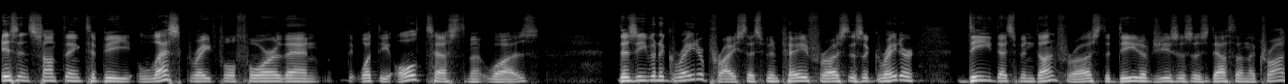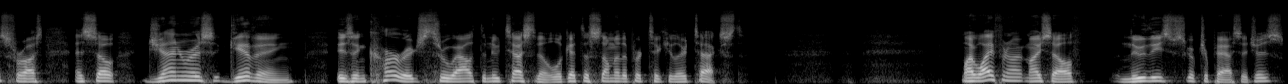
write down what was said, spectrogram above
isn't something to be less grateful for than what the Old Testament was. There's even a greater price that's been paid for us. There's a greater deed that's been done for us, the deed of Jesus' death on the cross for us. And so generous giving is encouraged throughout the New Testament. We'll get to some of the particular text. My wife and I, myself knew these scripture passages,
